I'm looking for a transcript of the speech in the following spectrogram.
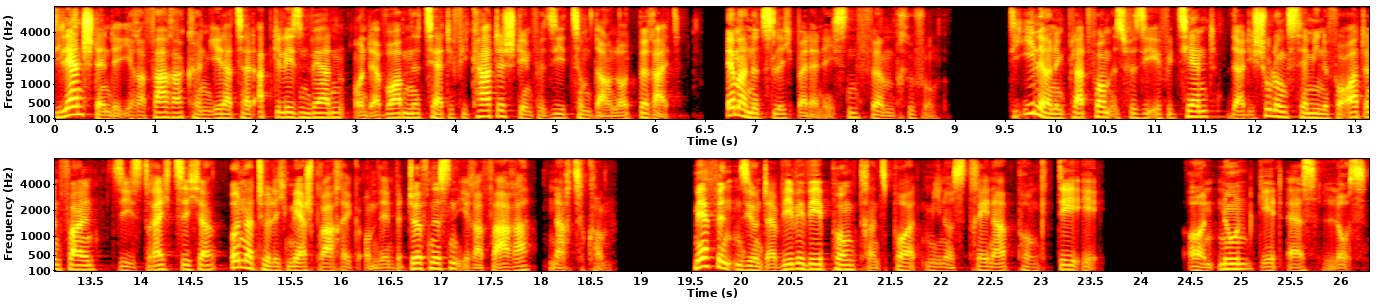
Die Lernstände Ihrer Fahrer können jederzeit abgelesen werden und erworbene Zertifikate stehen für Sie zum Download bereit. Immer nützlich bei der nächsten Firmenprüfung. Die E-Learning-Plattform ist für Sie effizient, da die Schulungstermine vor Ort entfallen, sie ist rechtssicher und natürlich mehrsprachig, um den Bedürfnissen Ihrer Fahrer nachzukommen. Mehr finden Sie unter www.transport-trainer.de. Und nun geht es los.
